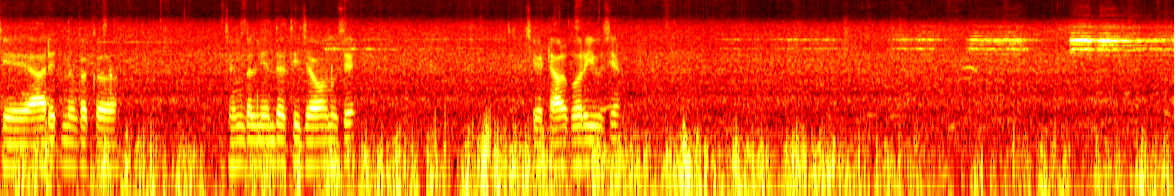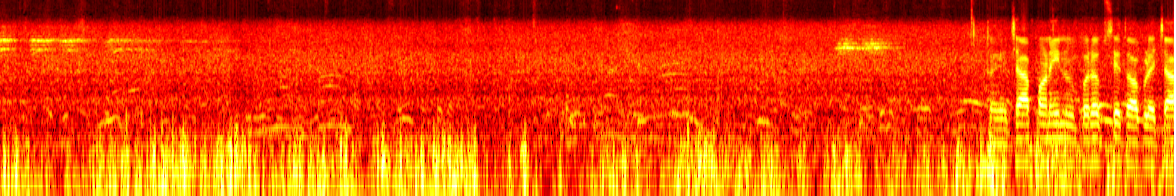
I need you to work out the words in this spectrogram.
કે આ રીતનું કંઈક જંગલની અંદરથી જવાનું છે. જે ઢાળ ભર્યું છે. ચા પાણીનું પરબ છે, તો આપણે ચા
